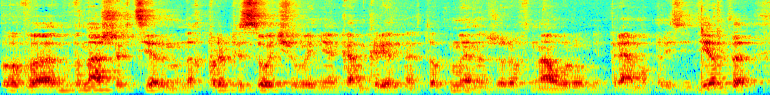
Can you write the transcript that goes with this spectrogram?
в, в наших терминах пропесочивания конкретных топ-менеджеров на уровне прямо президента –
